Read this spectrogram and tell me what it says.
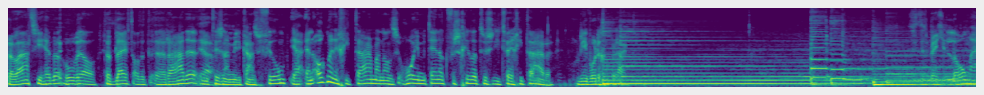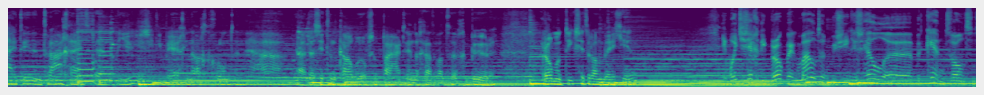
relatie hebben. Hoewel, dat blijft altijd raden. Ja. Het is een Amerikaanse film. Ja, en ook met een gitaar, maar dan hoor je meteen ook verschillen tussen die twee gitaren. Hoe die worden gebruikt. Loomheid in en traagheid. En je, ziet die berg in de achtergrond. En ja, daar zit een cowboy op zijn paard en er gaat wat uh, gebeuren. Romantiek zit er al een beetje in. Ik moet je zeggen, die Brokeback Mountain muziek is heel uh, bekend. Want...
